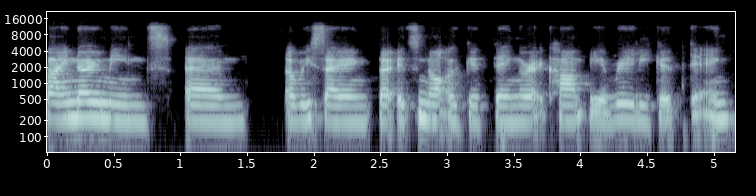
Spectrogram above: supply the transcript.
by no means um, are we saying that it's not a good thing or it can't be a really good thing?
